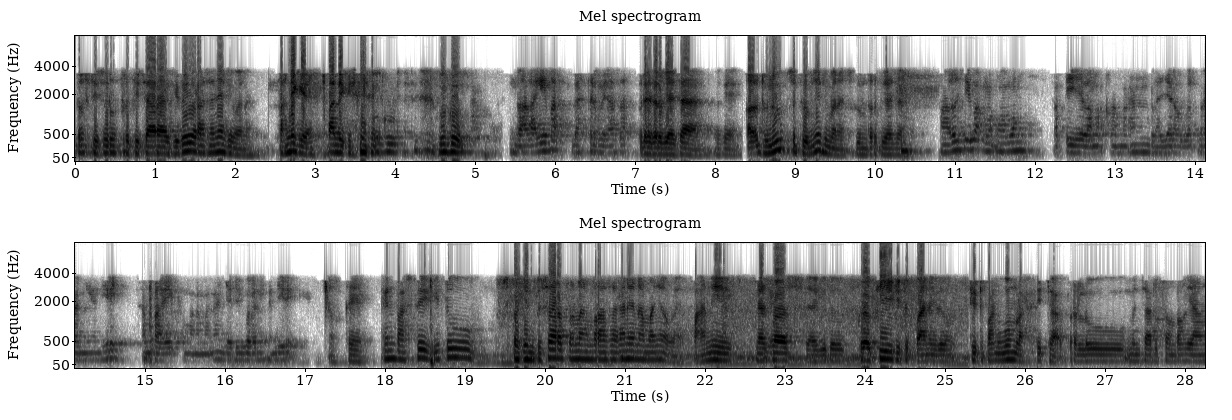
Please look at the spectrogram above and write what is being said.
terus disuruh berbicara gitu, rasanya gimana? Panik ya? Panik. Gugup. Gugup. Enggak lagi, Pak. Udah terbiasa. Udah terbiasa. Oke. Kalau dulu sebelumnya gimana? Sebelum terbiasa? Malu sih, Pak, mau ngomong. Tapi lama-kelamaan belajar buat beranikan diri. Sampai ke mana-mana jadi beranikan diri. Oke. Mungkin pasti itu sebagian besar pernah merasakan yang namanya apa? ya? Panik, nervous, ya gitu. Grogi di depan itu. Di depan umum lah. Tidak perlu mencari contoh yang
